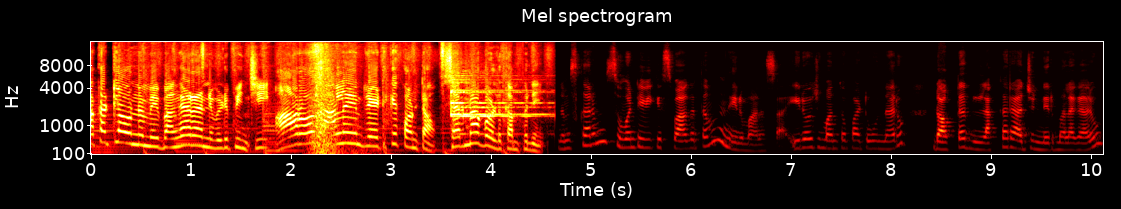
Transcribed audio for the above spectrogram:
తాకట్లో ఉన్న మీ బంగారాన్ని విడిపించి ఆ రోజు ఆన్లైన్ రేటుకి కొంటాం. Sharma gold company. నమస్కారం. సుమన్ టీవీకి స్వాగతం. నేను మానస. ఈ రోజు మనతో పాటు ఉన్నారు డాక్టర్ లక్కరాజు నిర్మల గారు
